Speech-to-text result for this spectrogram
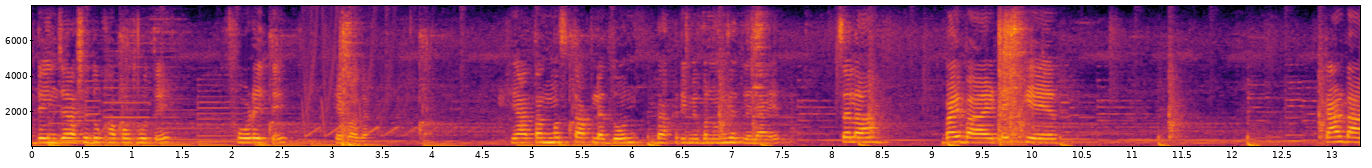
डेंजर असे दुखापत होते फोड येते. हे बघा. हे आता मस्त आपल्या दोन भाकरी मी बनवून घेतलेल्या आहेत. चला. Bye bye take care tata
